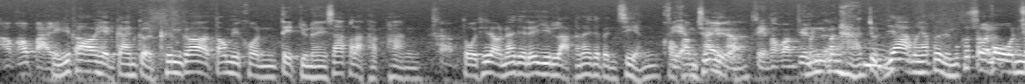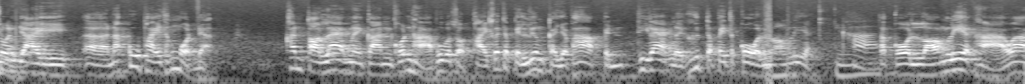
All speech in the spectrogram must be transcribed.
เอาเข้าไปอย่างนี้พอเหตุการณ์เกิดขึ้นก็ต้องมีคนติดอยู่ในซากปรักหักพัง ครับ ตัวที่เราน่าจะได้ยินหลักก็น่าจะเป็นเสียงขอเสียงความช่วยเหลือใครับเสียงขอความช่วยเหมันลือมันหาจุดยากไหมครับเพราะเห็นมันก็ส่วตะนโกนอยู่ส่วนใหญ่เอ่อนักกู้ภัยทั้งหมดเนี่ยขั้นตอนแรกในการค้นหาผู้ประสบภัยก็จะเป็นเรื่องกายภาพเป็นที่แรกเลยคือจะไปตะโกนร้องเรียก ค่ะ ตะโกนร้องเรียกหาว่า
